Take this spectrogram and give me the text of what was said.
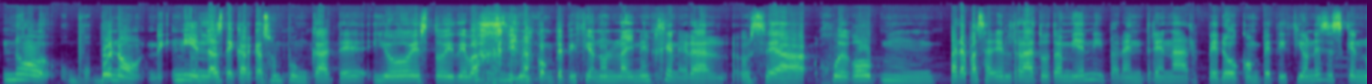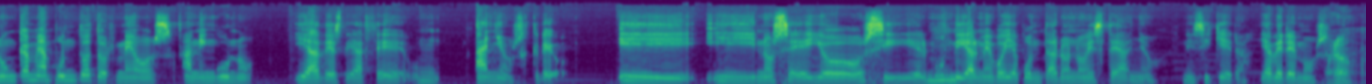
No, bueno, ni en las de Carcassonne.cat, ¿eh? Yo estoy de baja de la competición online en general. O sea, juego mmm, para pasar el rato también y para entrenar, pero competiciones es que nunca me apunto a torneos, a ninguno. Ya desde hace un, años, creo. Y, y, no sé yo si el mundial me voy a apuntar o no este año, ni siquiera, ya veremos. Bueno,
